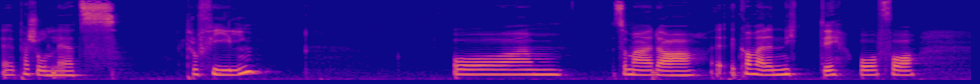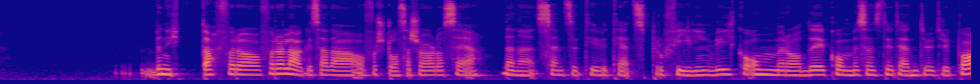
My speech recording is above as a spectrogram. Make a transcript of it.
eh, personlighetsprofilen. Og um, som er da kan være nyttig å få benytta for å, for å lage seg da og forstå seg sjøl og se denne sensitivitetsprofilen. Hvilke områder kommer sensitiviteten til uttrykk på?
